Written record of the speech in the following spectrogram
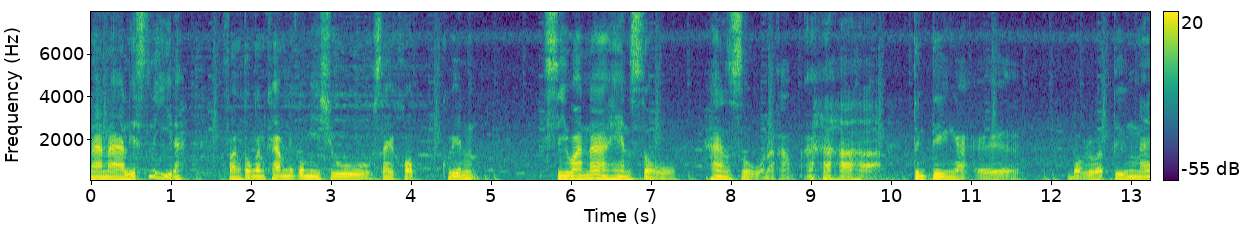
นานาเลสลี่นะ ฝั่งตรงกันข้ามนี่ก็มีชูไซคอบควินซีวาน่าแฮนโซฮันโซนะครับอ่าฮ่าฮ่าฮ่าตึงๆอะ เออ บอกเลยว่าตึงนะ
